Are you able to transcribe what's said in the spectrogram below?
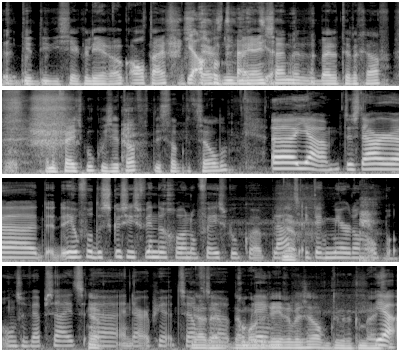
die, die, die, circuleren ook altijd. Als ze het niet mee eens zijn met, bij de Telegraaf. En op Facebook, hoe zit dat? Is dat hetzelfde? Uh, ja, dus daar heel veel discussies vinden gewoon op Facebook plaats. Ik denk meer dan op onze website. en daar heb je hetzelfde ja, daar, daar modereren we zelf natuurlijk een beetje. Ja,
